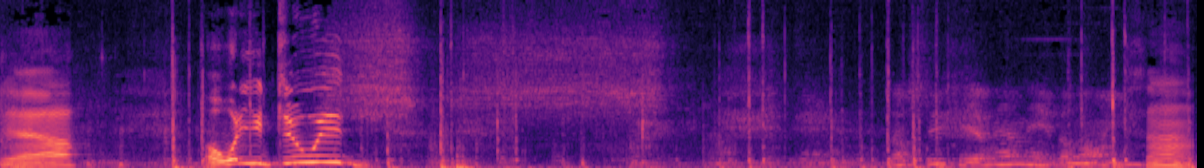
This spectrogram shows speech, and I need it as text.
Yeah. Oh, what are you doing? Nå stykker jeg henne i bananen. Stop.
